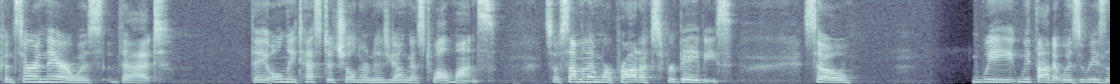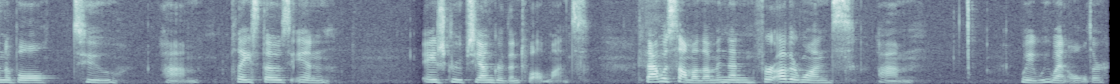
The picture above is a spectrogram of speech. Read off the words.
concern there was that they only tested children as young as 12 months. So some of them were products for babies. So we, we thought it was reasonable to um, place those in age groups younger than 12 months. That was some of them, and then for other ones, um, we, we went older.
